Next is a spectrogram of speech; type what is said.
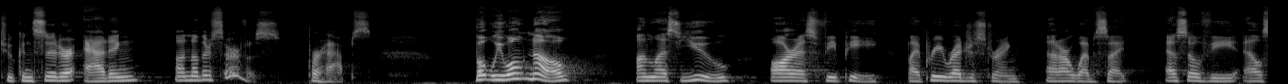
to consider adding another service, perhaps. But we won't know unless you RSVP by pre registering at our website, sovlc.org.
